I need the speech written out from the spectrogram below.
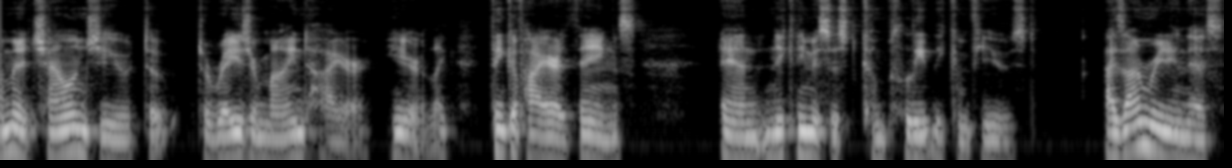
I'm going to challenge you to to raise your mind higher here. Like think of higher things. And Nicodemus is completely confused. As I'm reading this,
